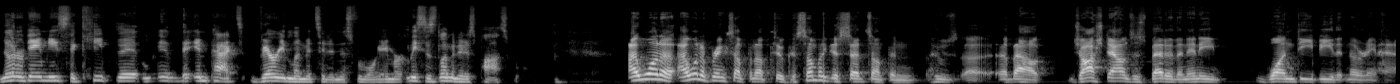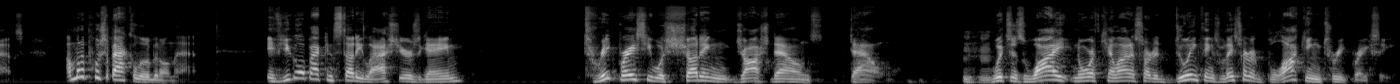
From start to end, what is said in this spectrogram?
Notre Dame needs to keep the the impact very limited in this football game, or at least as limited as possible. I want to I want to bring something up too because somebody just said something who's uh, about Josh Downs is better than any one DB that Notre Dame has. I'm going to push back a little bit on that. If you go back and study last year's game, TaRiq Bracy was shutting Josh Downs down, mm-hmm. which is why North Carolina started doing things where they started blocking TaRiq Bracy.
